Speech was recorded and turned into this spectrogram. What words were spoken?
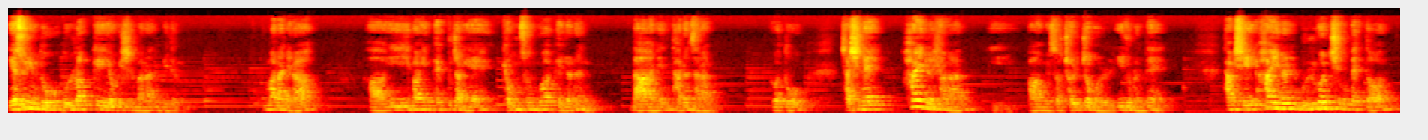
예수님도 놀랍게 여기실 만한 믿음 뿐만 아니라 아, 이 이방인 백부장의 겸손과 배려는 나 아닌 다른 사람 그것도 자신의 하인을 향한 이 마음에서 절정을 이루는데 당시 하인을 물건 취급했던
